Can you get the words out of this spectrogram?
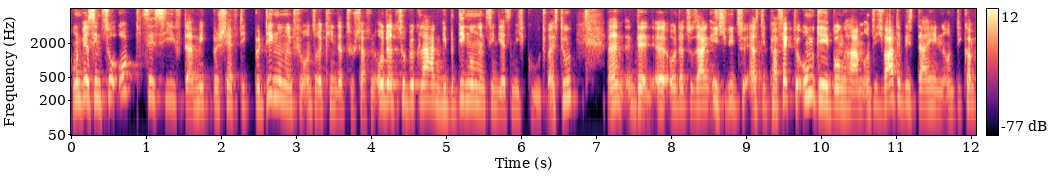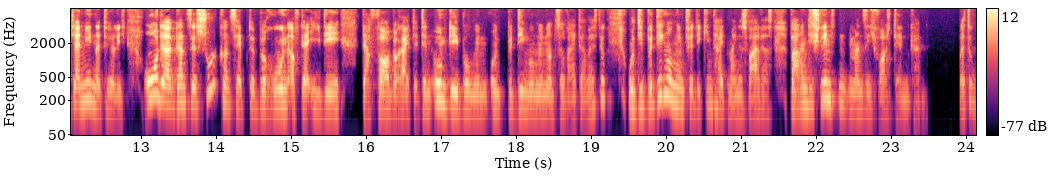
Und wir sind so obsessiv damit beschäftigt, Bedingungen für unsere Kinder zu schaffen oder zu beklagen, die Bedingungen sind jetzt nicht gut, weißt du? Äh, äh, oder zu sagen, ich will zuerst die perfekte Umgebung haben und ich warte bis dahin und die kommt ja nie natürlich. Oder ganze Schulkonzepte beruhen auf der Idee der vorbereiteten Umgebungen und Bedingungen und so weiter, weißt du? Und die Bedingungen für die Kindheit meines Vaters waren die schlimmsten, die man sich vorstellen kann. Weißt du,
